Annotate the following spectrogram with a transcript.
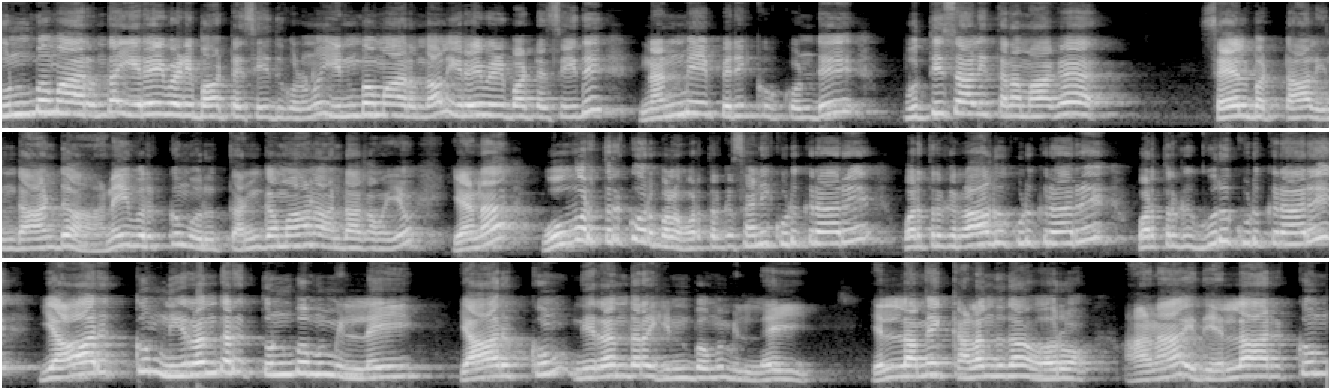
துன்பமாக இருந்தால் இறை வழிபாட்டை செய்து கொள்ளணும் இன்பமாக இருந்தால் இறை வழிபாட்டை செய்து நன்மையை பெருக்கிக் கொண்டு புத்திசாலித்தனமாக செயல்பட்டால் இந்த ஆண்டு அனைவருக்கும் ஒரு தங்கமான ஆண்டாக அமையும். ஏன்னா ஒவ்வொருத்தருக்கும் ஒரு பலம் ஒருத்தருக்கு சனி கொடுக்குறாரு ஒருத்தருக்கு ராகு கொடுக்குறாரு ஒருத்தருக்கு குரு கொடுக்குறாரு. யாருக்கும் நிரந்தர துன்பமும் இல்லை. யாருக்கும் நிரந்தர இன்பமும் இல்லை. எல்லாமே கலந்து தான் வரும். ஆனால் இது எல்லாருக்கும்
